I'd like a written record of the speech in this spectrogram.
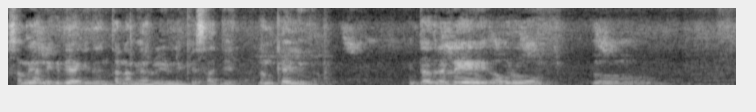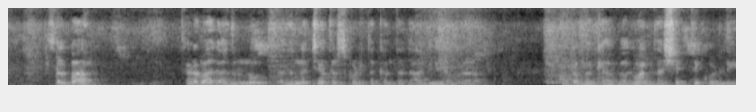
ಸಮಯ ನಿಗದಿಯಾಗಿದೆ ಅಂತ ನಾವು ಯಾರೂ ಹೇಳಲಿಕ್ಕೆ ಸಾಧ್ಯ ಇಲ್ಲ. ನಮ್ಮ ಕೈಲಿಲ್ಲ. ಇಂಥದ್ರಲ್ಲಿ ಅವರು ಸ್ವಲ್ಪ ತಡವಾಗಾದ್ರೂ ಅದನ್ನು ಚೇತರಿಸ್ಕೊಳ್ತಕ್ಕಂಥದ್ದಾಗಲಿ ಅವರ ಕುಟುಂಬಕ್ಕೆ ಭಗವಂತ ಶಕ್ತಿ ಕೊಡಲಿ,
